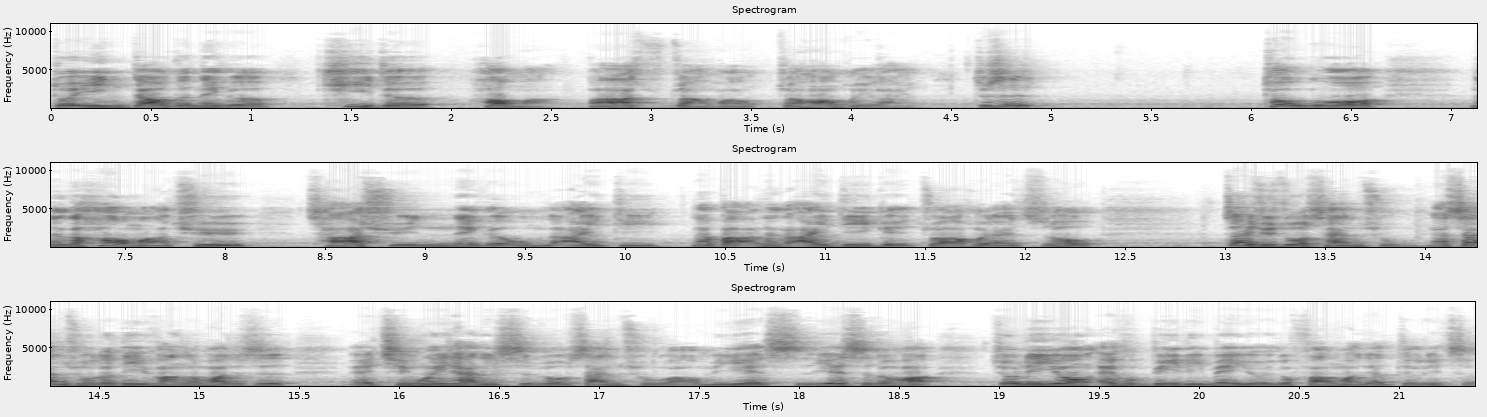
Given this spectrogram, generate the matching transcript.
对应到的那个 key 的号码，把它转换转换回来，就是透过那个号码去查询那个我们的 ID，那把那个 ID 给抓回来之后，再去做删除。那删除的地方的话，就是。哎，请问一下，你是否删除啊？我们 yes，yes 的话，就利用 FB 里面有一个方法叫 delete，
